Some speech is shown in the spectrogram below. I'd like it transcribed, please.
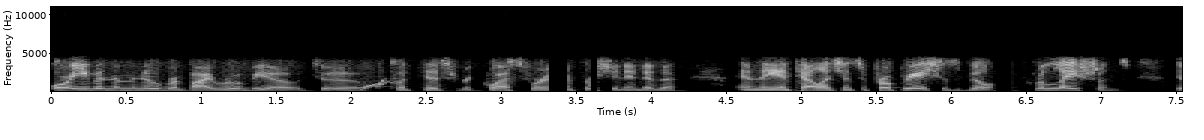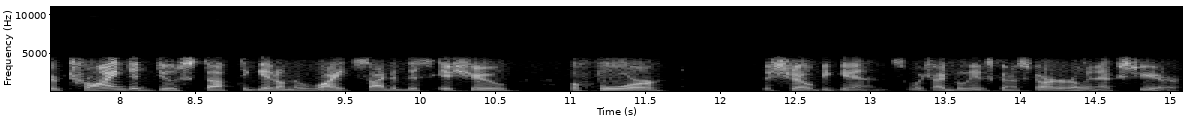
or even the maneuver by Rubio to put this request for information into the in the intelligence appropriations bill. Relations. They're trying to do stuff to get on the right side of this issue before the show begins, which I believe is going to start early next year.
